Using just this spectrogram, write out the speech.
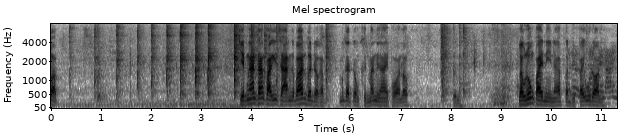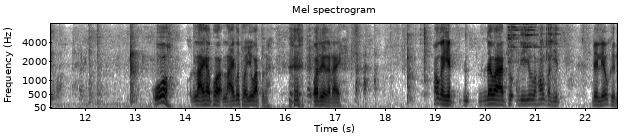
รอบ เก็บงานทางภาคอีสานกับบ้านเบิดดอกครับ มันก็ต้องขึ้นมาเหนือให้พอเราตัวนี้ เราลงไปนี่นะครับก่อนที่ไปอุดร หลายอยู่บ่ตอนนี้ โอ้หลายครับพ่อหลายกว่าถวยอยวัดตัวนะออเรืออะไรเขาก็เฮ็ดได้ว่าดีอยู่เขาผลิตได้เร็วขึ้น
